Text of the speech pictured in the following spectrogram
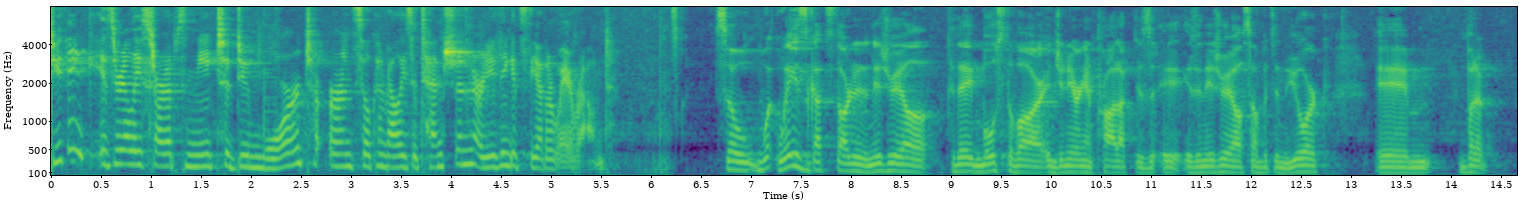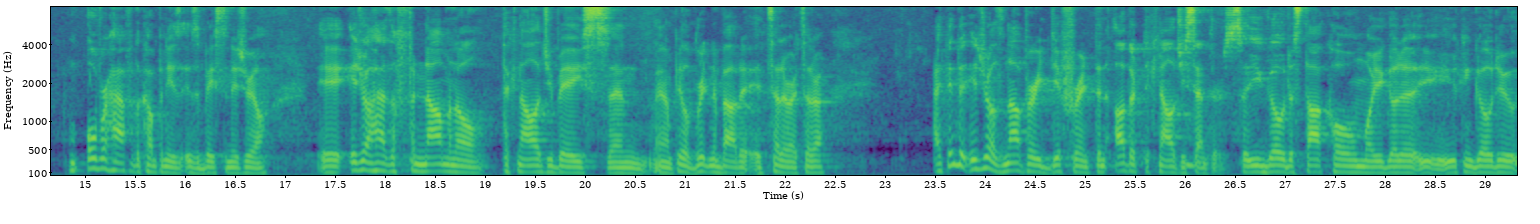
Do you think Israeli startups need to do more to earn Silicon Valley's attention, or do you think it's the other way around? So Waze got started in Israel. Today, most of our engineering and product is, is in Israel. Some of it's in New York, um, but uh, over half of the company is, is based in Israel. Uh, Israel has a phenomenal technology base, and you know, people have written about it, et cetera, et cetera. I think that Israel is not very different than other technology centers. So you go to Stockholm, or you go to you can go to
